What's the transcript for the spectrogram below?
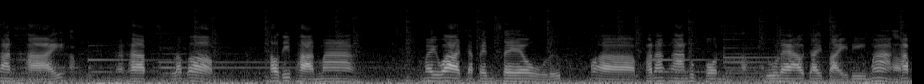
การขายครับผมนะครับ แล้วก็เท่าที่ผ่านมา ไม่ว่าจะเป็นเซลล์หรืออาพนักงานทุกคน ดูแลเอาใจใส่ดีมากครับ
